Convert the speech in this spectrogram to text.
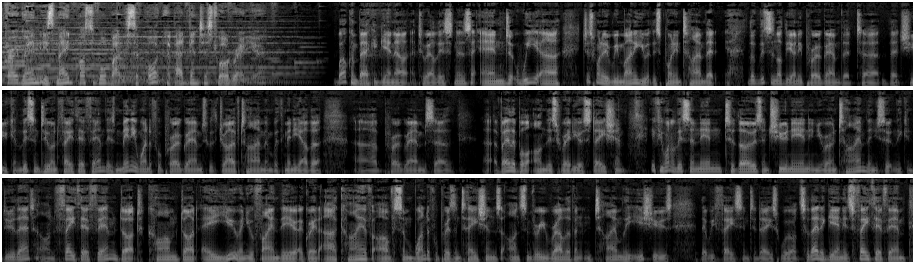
This program is made possible by the support of Adventist World Radio. welcome back again our, to our listeners. And we uh, just wanted to remind you at this point in time that look, this is not the only program that uh, that you can listen to on Faith FM. There's many wonderful programs with Drive Time and with many other uh, programs. Uh, uh, available on this radio station. If you want to listen in to those and tune in in your own time, then you certainly can do that on faithfm.com.au and you'll find there a great archive of some wonderful presentations on some very relevant and timely issues that we face in today's world. So that again is faithfm.com.au.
